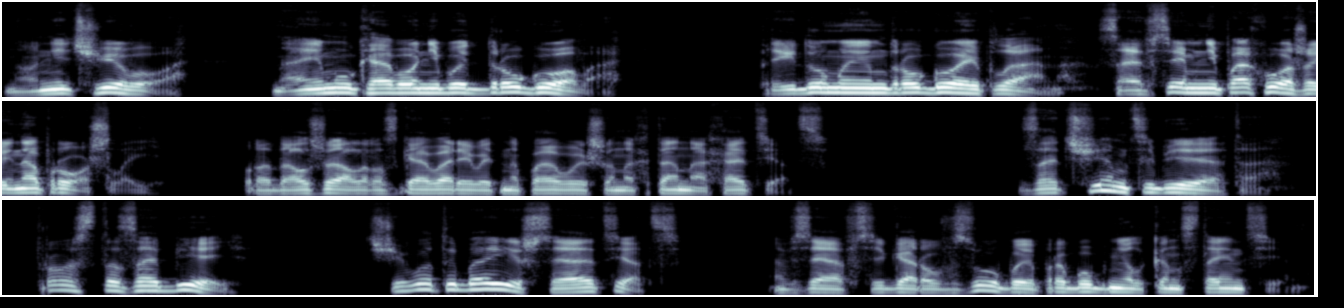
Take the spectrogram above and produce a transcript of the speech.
«Но ничего, Найму кого-нибудь другого. Придумаем другой план, совсем не похожий на прошлый», продолжал разговаривать на повышенных тонах отец. «Зачем тебе это? Просто забей. Чего ты боишься, отец?» Взяв сигару в зубы, пробубнил Константин.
